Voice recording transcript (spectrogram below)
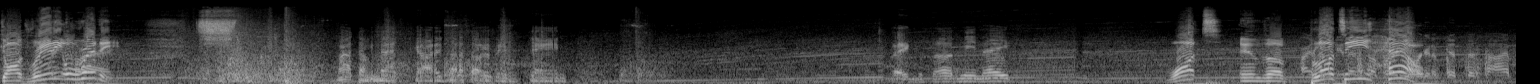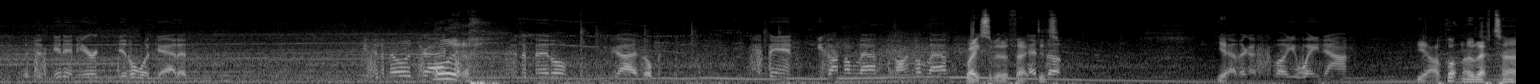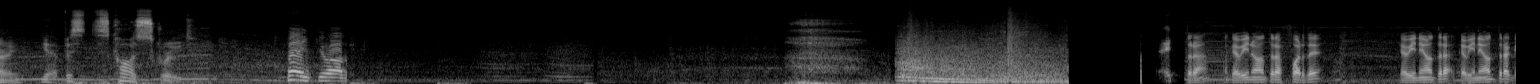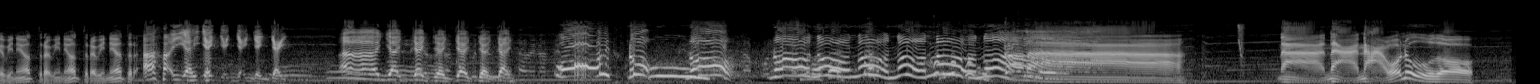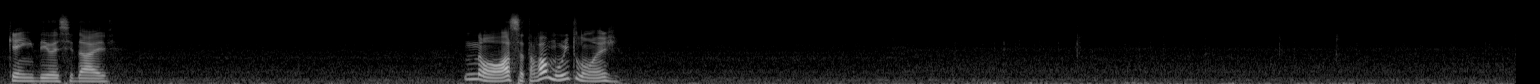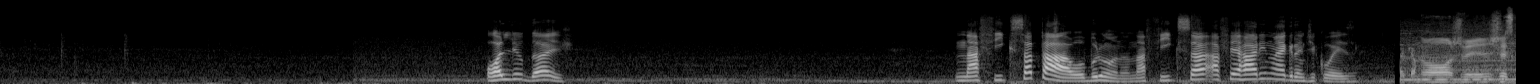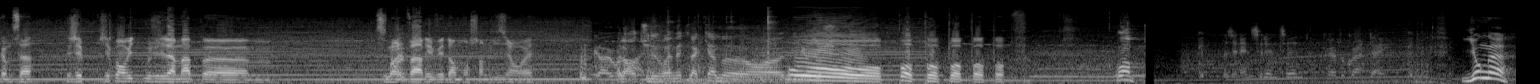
God, really? Already? Not a mess, guys. I thought it was a game. Take the third me, Nate. What in the Alright, let's bloody get that up. hell? We're gonna fit this time. Let's just get in here, get a look at it. He's in the middle of the track. Oh, He's in the middle. Your eyes open. Spin. He's on the left. On the left. Brakes have been affected. Yeah, Yeah, they're gonna slow you way down. Yeah, I've got no left turning. Yeah, this this car is screwed. Thank you. Otra, que viene otra fuerte. Que viene otra, que viene otra, que viene otra, viene otra, viene otra. ¡Ay, ay, ay, ay, ay, ay, ay! ¡Ay, ay, ay, ay, ay, ay, ay! ¡Uy! ¡No! ¡No! ¡No, no, no, no, no, no! ¡Nah! ¡Nah, nah, boludo! Quem deu esse dive? Nossa, tava muito longe. Olha o dive. Na fixa tá, ô Bruno. Na fixa a Ferrari não é grande coisa. Non, je, vais, je laisse comme ça. J'ai pas envie de bouger la map, euh, sinon elle va arriver dans mon champ de vision, ouais. Alors tu devrais mettre la cam euh, en milieu Oh, pop, pop, pop, pop, pop. Oh, Junge!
